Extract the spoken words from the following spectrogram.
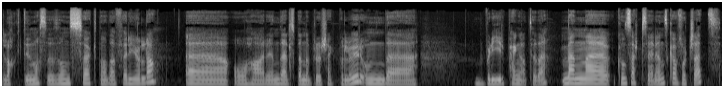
lagt inn masse sånn søknader før jul, da. Eh, og har en del spennende prosjekt på lur, om det blir penger til det. Men eh, konsertserien skal fortsette,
